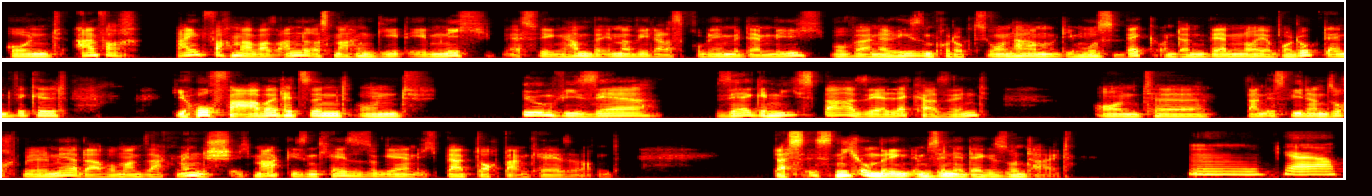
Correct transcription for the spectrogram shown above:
und einfach, einfach mal was anderes machen geht eben nicht. Deswegen haben wir immer wieder das Problem mit der Milch, wo wir eine Riesenproduktion haben und die muss weg und dann werden neue Produkte entwickelt, die hochverarbeitet sind und irgendwie sehr, sehr genießbar, sehr lecker sind. Und äh, dann ist wieder ein Suchtmittel mehr da, wo man sagt, Mensch, ich mag diesen Käse so gern, ich bleibe doch beim Käse. Und das ist nicht unbedingt im Sinne der Gesundheit. Mm, ja, ja.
